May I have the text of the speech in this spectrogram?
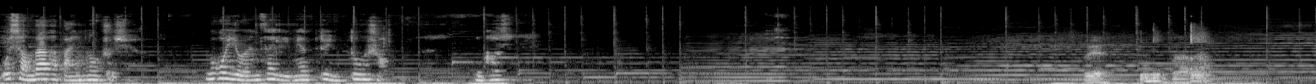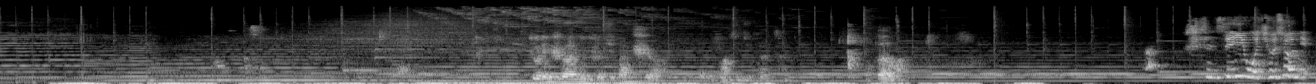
我想办法把你弄出去。如果有人在里面对你动手，我告诉你。何月，你回来了。助理说你出去办事了，我不放心就回来看看。饿了吗？沈心怡，我求求你，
